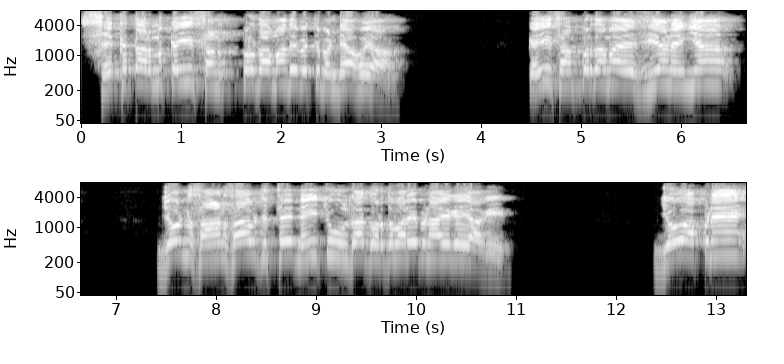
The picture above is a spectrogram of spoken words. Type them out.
ਸਿੱਖ ਧਰਮ ਕਈ ਸੰਪਰਦਾਵਾਂ ਦੇ ਵਿੱਚ ਵੰਡਿਆ ਹੋਇਆ। ਕਈ ਸੰਪਰਦਾਵਾਂ ਐਸੀਆਂ ਨੇਗੀਆਂ ਜੋ ਨਿਸ਼ਾਨ ਸਾਹਿਬ ਜਿੱਥੇ ਨਹੀਂ ਝੂਲਦਾ ਗੁਰਦੁਆਰੇ ਬਣਾਏ ਗਏ ਆਗੇ। ਜੋ ਆਪਣੇ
